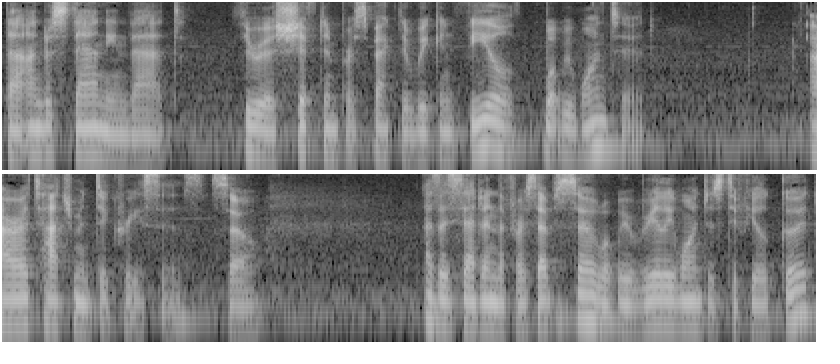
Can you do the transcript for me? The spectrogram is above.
that understanding that through a shift in perspective, we can feel what we wanted, our attachment decreases. So, as I said in the first episode, what we really want is to feel good.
